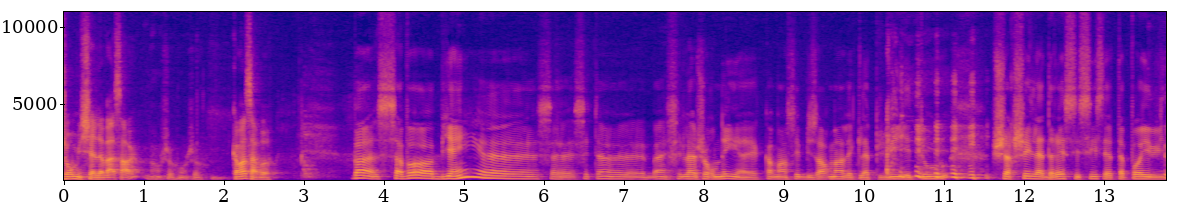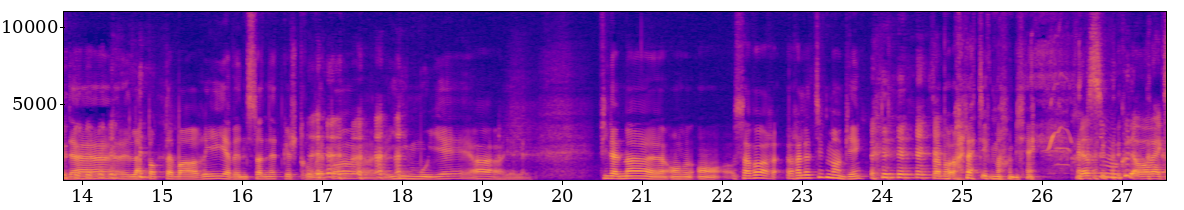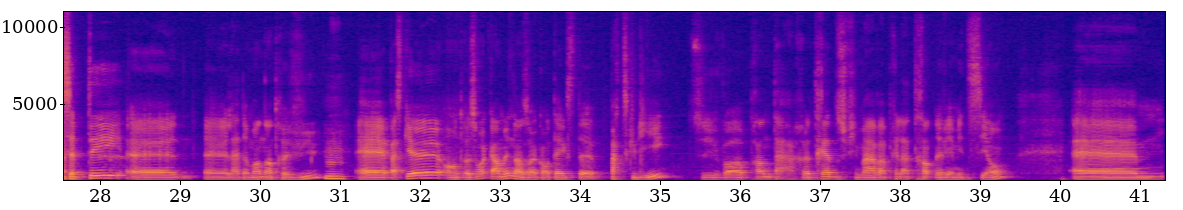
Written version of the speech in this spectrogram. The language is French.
bonjour Michel Levasseur. Bonjour, bonjour. Comment ça va? Ben, ça va bien. Euh, c'est un, ben, la journée a commencé bizarrement avec la pluie et tout. Chercher l'adresse ici, c'était pas évident. La porte était barrée, il y avait une sonnette que je trouvais pas. Il mouillait. Ah, aïe, aïe finalement, euh, on, ça va relativement bien. ça va relativement bien. Merci beaucoup d'avoir accepté euh, euh, la demande d'entrevue mm. parce qu'on te reçoit quand même dans un contexte particulier. Tu vas prendre ta retraite du FIMAV après la 39e édition. je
